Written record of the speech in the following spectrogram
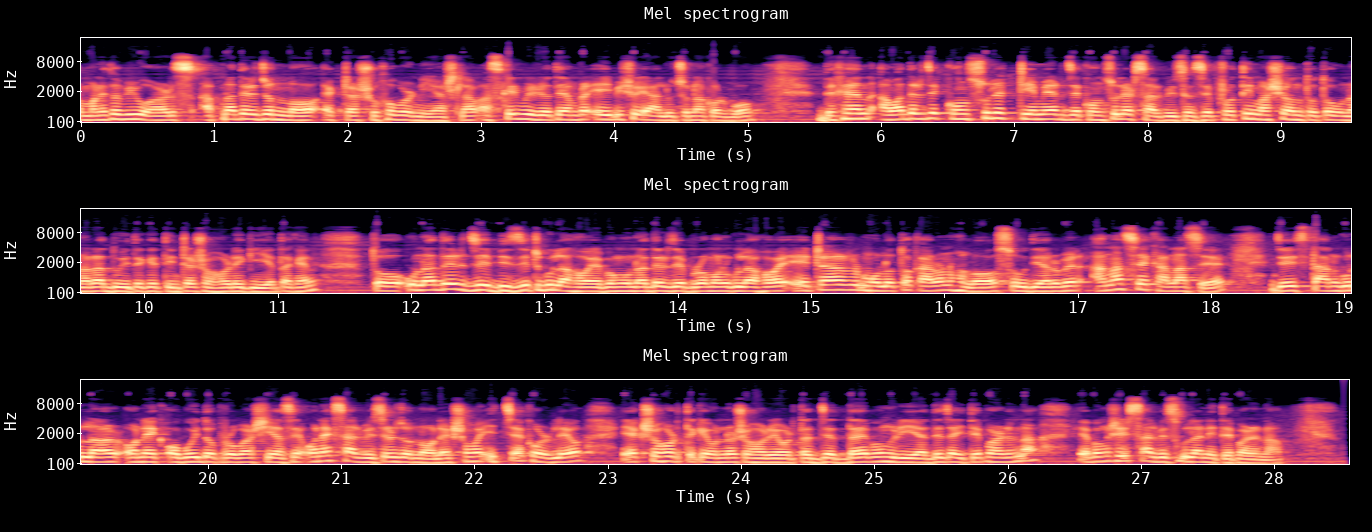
সম্মানিত ভিউয়ার্স আপনাদের জন্য একটা সুখবর নিয়ে আসলাম। আজকের ভিডিওতে আমরা এই বিষয়ে আলোচনা করব। দেখেন, আমাদের যে কনসুলেট টিমের যে কনসুলেট সার্ভিস আছে, প্রতি মাসে অন্তত ওনারা দুই থেকে তিনটা শহরে গিয়ে থাকেন। তো ওনাদের যে ভিজিটগুলো হয় এবং ওনাদের যে ভ্রমণগুলো হয়, এটার মূলত কারণ হলো সৌদি আরবের আনাচে কানাচে যে স্থানগুলোর অনেক অবৈধ প্রবাসী আছে, অনেক সার্ভিসের জন্য অনেক সময় ইচ্ছা করলেও এক শহর থেকে অন্য শহরে, অর্থাৎ জেদ্দা এবং রিয়াদে যাইতে পারে না এবং সেই সার্ভিসগুলো নিতে পারে না।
